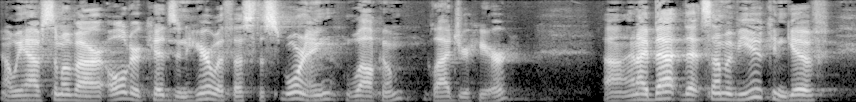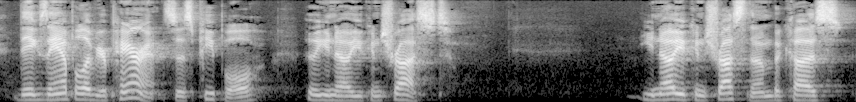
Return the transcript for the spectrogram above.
Now, we have some of our older kids in here with us this morning. Welcome. Glad you're here. Uh, and I bet that some of you can give the example of your parents as people who you know you can trust. You know you can trust them because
